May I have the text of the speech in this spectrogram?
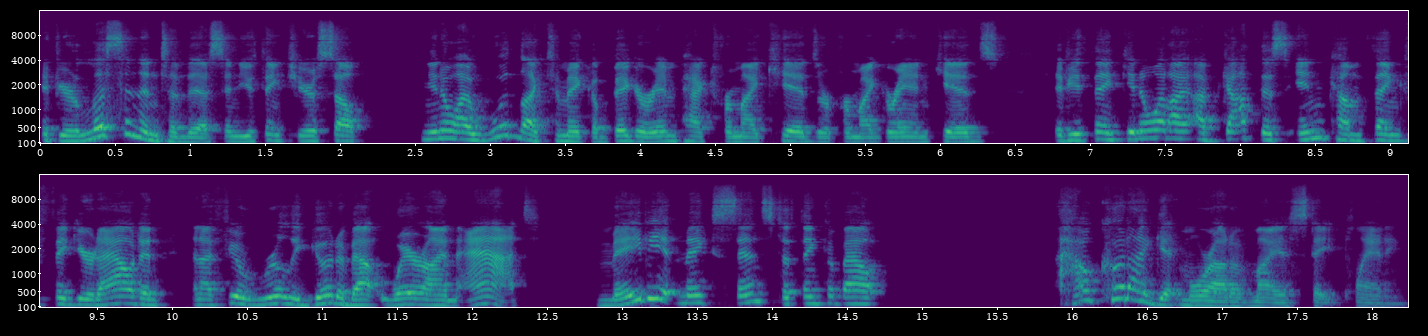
if you're listening to this and you think to yourself, you know, I would like to make a bigger impact for my kids or for my grandkids. If you think, you know what, I, have got this income thing figured out and, and I feel really good about where I'm at, maybe it makes sense to think about how could I get more out of my estate planning?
